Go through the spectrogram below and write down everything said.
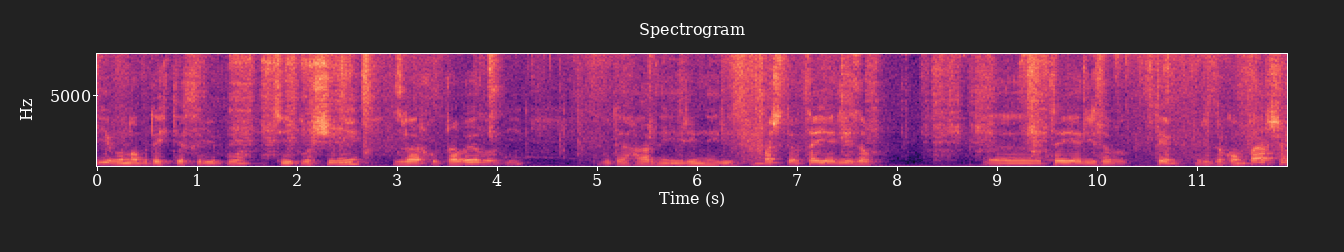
І воно буде йти собі по цій площині, зверху правило і буде гарний рівний різ. Бачите, оце я різав, е, це я різав тим різаком першим.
